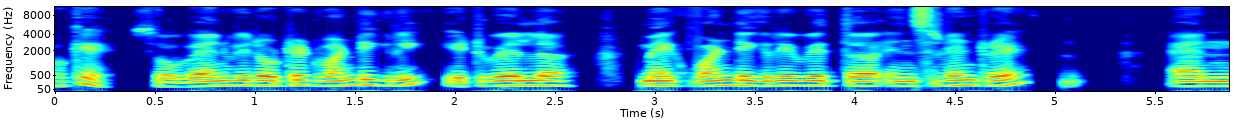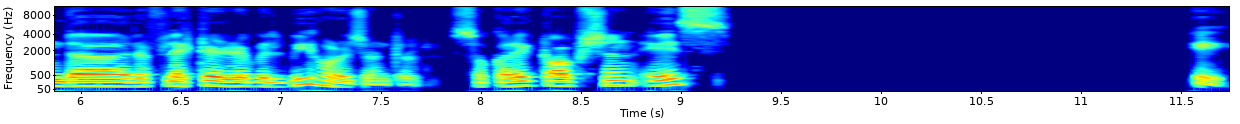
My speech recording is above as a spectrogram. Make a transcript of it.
Okay? So when we rotate 1 degree it will uh, make 1 degree with uh, incident ray and uh, reflected ray will be horizontal. So correct option is A.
